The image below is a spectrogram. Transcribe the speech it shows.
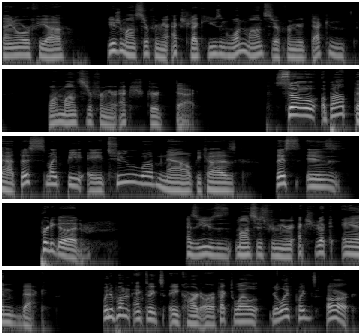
Dinorphia fusion monster from your extra deck using one monster from your deck and one monster from your extra deck. So, about that, this might be a 2 of now because this is pretty good as you use monsters from your extra deck and deck. When your opponent activates a card or effect while your life points are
